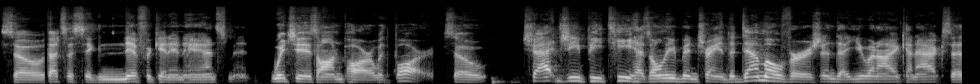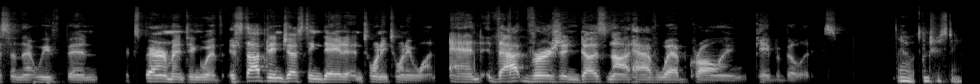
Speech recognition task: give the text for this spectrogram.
So that's a significant enhancement, which is on par with Bard. So Chat GPT has only been trained. The demo version that you and I can access and that we've been experimenting with, it stopped ingesting data in 2021. And that version does not have web crawling capabilities. Oh, interesting.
